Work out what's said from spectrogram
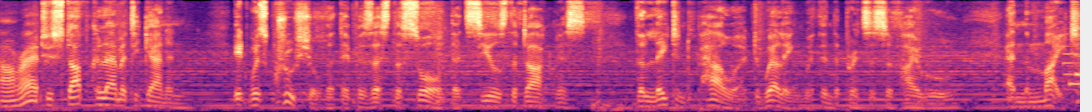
All right. To stop Calamity Ganon, it was crucial that they possess the sword that seals the darkness, the latent power dwelling within the Princess of Hyrule, and the might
